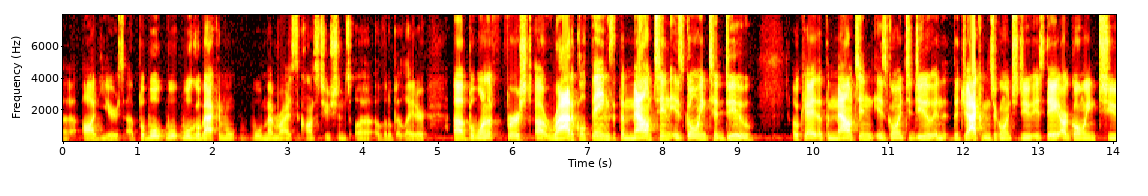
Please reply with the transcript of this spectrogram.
uh, odd years. Uh, but we'll, we'll, we'll go back and we'll, we'll memorize the constitutions uh, a little bit later. Uh, but one of the first radical things that the mountain is going to do, okay, that the mountain is going to do, and the Jacobins are going to do, is they are going to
